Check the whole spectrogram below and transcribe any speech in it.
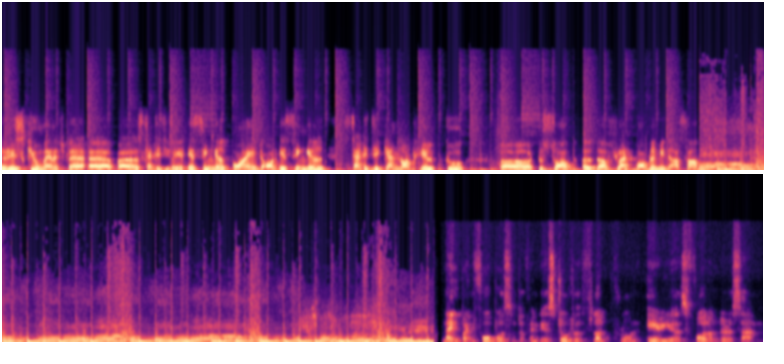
rescue manage uh, uh, strategies. A, a, single point or a single strategy cannot help to to solve the flood problem in Assam. 9.4% of India's total flood-prone areas fall under Assam.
